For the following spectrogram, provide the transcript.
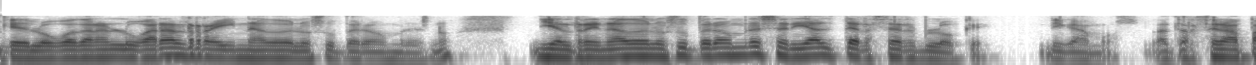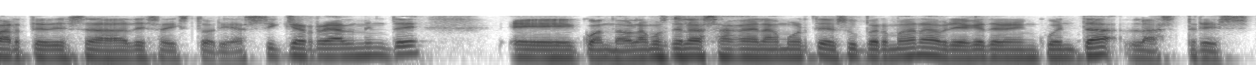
que luego darán lugar al reinado de los superhombres, ¿no? Y el reinado de los superhombres sería el tercer bloque, digamos, la tercera parte de esa, de esa historia. Así que realmente, eh, cuando hablamos de la saga de la muerte de Superman, habría que tener en cuenta las tres.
